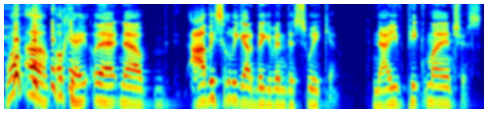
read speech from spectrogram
Well, um, okay. Uh, now, obviously, we got a big event this weekend. Now you've piqued my interest.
